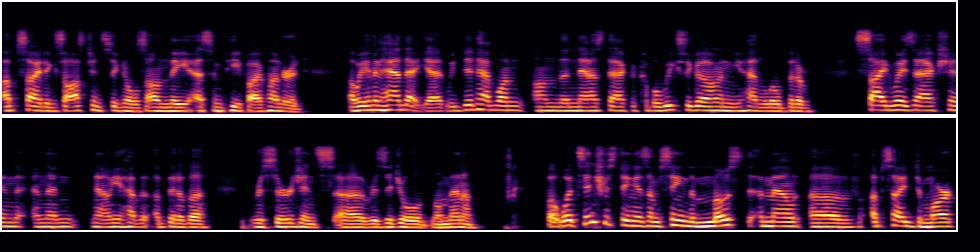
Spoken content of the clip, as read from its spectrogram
upside exhaustion signals on the S&P 500. Uh, we haven't had that yet. We did have one on the Nasdaq a couple weeks ago, and you had a little bit of sideways action, and then now you have a, a bit of a resurgence, uh, residual momentum. But what's interesting is I'm seeing the most amount of upside DeMark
